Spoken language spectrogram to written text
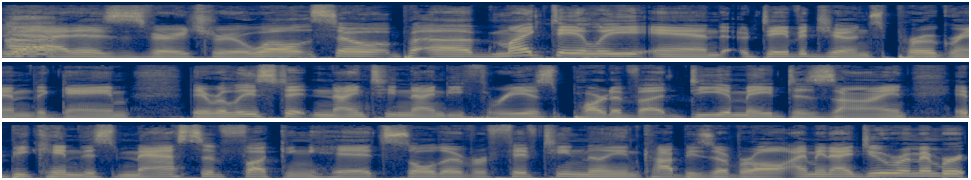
Yeah, it is. It's very true. Well, so uh, Mike Dailly and David Jones programmed the game. They released it in 1993 as a part of uh, DMA Design. It became this massive fucking hit, sold over 15 million copies overall. I mean, I do remember.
